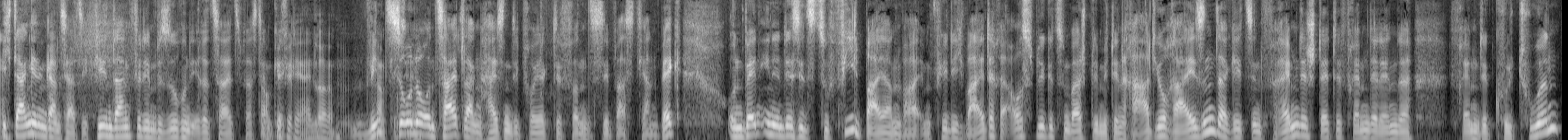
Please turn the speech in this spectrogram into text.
Ich danke Ihnen ganz herzlich. Vielen Dank für den Besuch und Ihre Zeit, Sebastian Danke Beck. für die Einladung. Windzone und Zeitlang heißen die Projekte von Sebastian Beck. Und wenn Ihnen das jetzt zu viel Bayern war, empfehle ich weitere Ausflüge, zum Beispiel mit den Radioreisen. Da geht es in fremde Städte, fremde Länder, fremde Kulturen.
